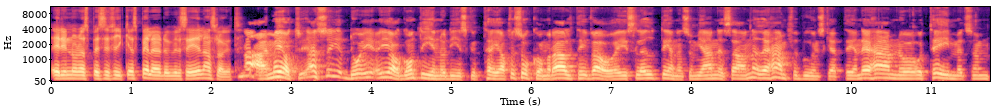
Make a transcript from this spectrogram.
Är det några specifika spelare du vill se i landslaget? Nej, men jag, alltså, då, jag går inte in och diskuterar för så kommer det alltid vara i slutändan som Janne sa. Nu är han förbundskapten. Det är han och, och teamet som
